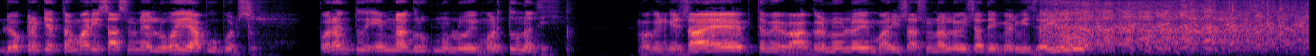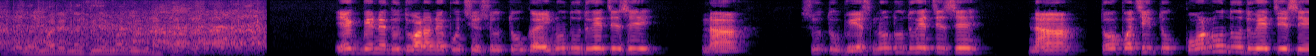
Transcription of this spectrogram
ડોક્ટર કે, તમારી સાસુને લોહી આપવું પડશે, પરંતુ એમના ગ્રુપનું લોહી મળતું નથી. મગન કે, સાહેબ, તમે વાઘણનું લોહી મારી સાસુના લોહી સાથે મેળવી જયું? અમારે નથી, એમાં જ. એક બેને દૂધવાળાને પૂછ્યું શું તું ગાયનું દૂધ વેચે છે ના શું તું ભેંસનું દૂધ વેચે છે ના તો પછી તું કોનું દૂધ વેચે છે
